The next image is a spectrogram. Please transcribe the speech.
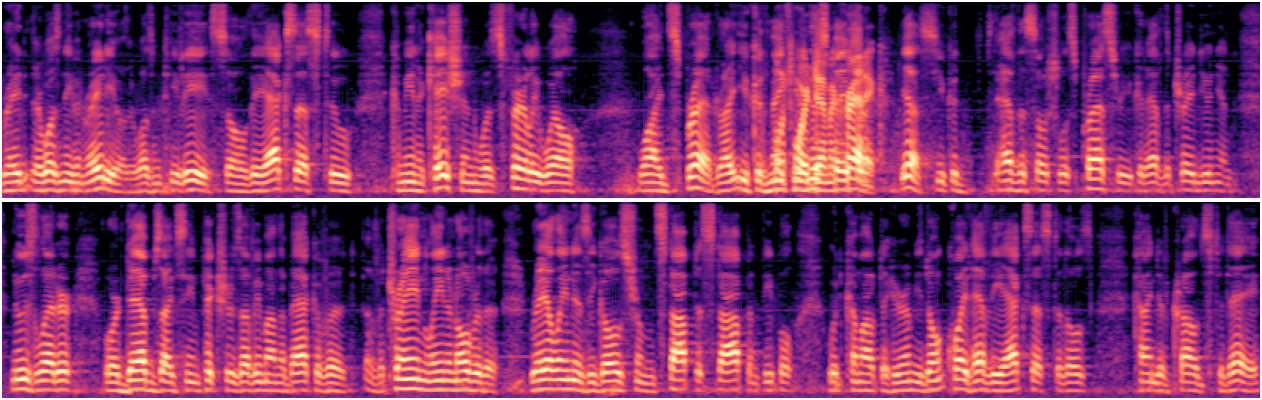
there wasn't even radio, there wasn't TV, so the access to communication was fairly well widespread, right? You could make much your more newspaper- democratic. Yes, you could have the socialist press, or you could have the trade union newsletter, or Debs, I've seen pictures of him on the back of a, of a train leaning over the railing as he goes from stop to stop, and people would come out to hear him. You don't quite have the access to those kind of crowds today.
